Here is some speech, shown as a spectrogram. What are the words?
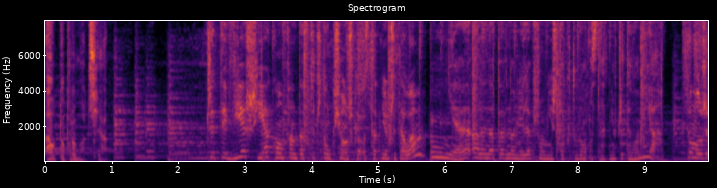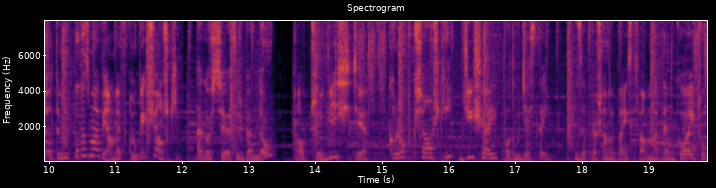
Autopromocja. Czy ty wiesz, jaką fantastyczną książkę ostatnio czytałam? Nie, ale na pewno nie lepszą niż ta, którą ostatnio czytałam ja. To może o tym porozmawiamy w klubie książki. A goście jacyś będą? Oczywiście. Klub książki dzisiaj po 20. Zapraszamy Państwa Magda Mikołajczuk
